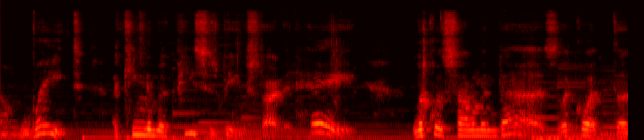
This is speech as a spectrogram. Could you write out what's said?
Oh, wait, a kingdom of peace is being started. Hey, look what Solomon does. Look what the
